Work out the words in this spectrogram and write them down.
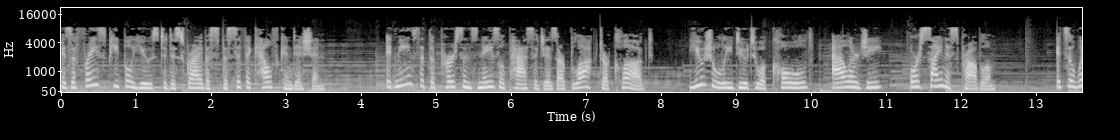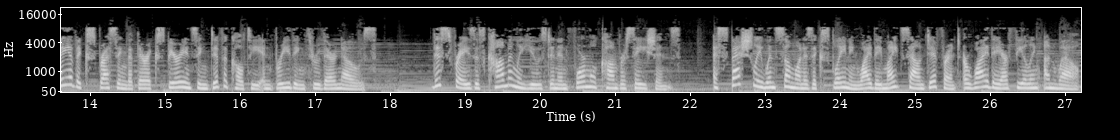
is a phrase people use to describe a specific health condition. It means that the person's nasal passages are blocked or clogged, usually due to a cold, allergy, or sinus problem. It's a way of expressing that they're experiencing difficulty in breathing through their nose. This phrase is commonly used in informal conversations, especially when someone is explaining why they might sound different or why they are feeling unwell.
